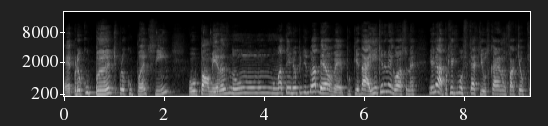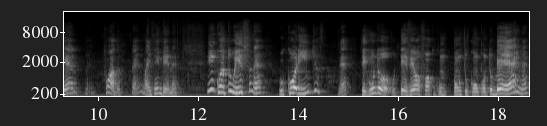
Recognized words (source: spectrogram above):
é preocupante, preocupante sim. o Palmeiras não, não, não atendeu o pedido do Abel, velho. Porque daí aquele negócio, né? Ele, ah, por que, que eu vou ficar aqui? Os caras não fazem o que eu quero. Foda, né? vai entender, né? Enquanto isso, né? O Corinthians, né? Segundo o tvofoco.com.br, né?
